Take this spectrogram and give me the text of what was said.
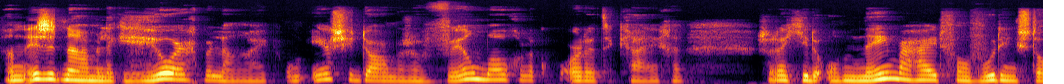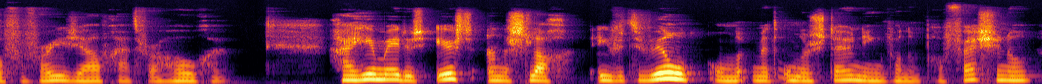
Dan is het namelijk heel erg belangrijk om eerst je darmen zoveel mogelijk op orde te krijgen, zodat je de opneembaarheid van voedingsstoffen voor jezelf gaat verhogen. Ga hiermee dus eerst aan de slag, eventueel met ondersteuning van een professional,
